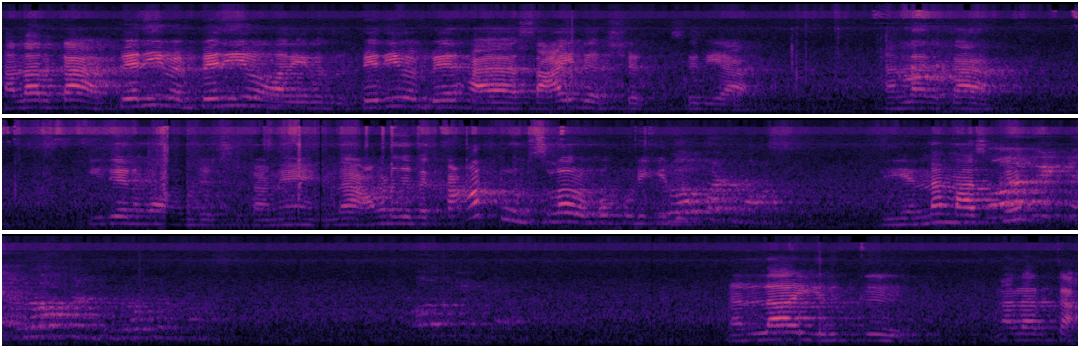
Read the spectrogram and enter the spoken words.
நல்லா இருக்கா? பெரியவன் பெரியவன் வரைகிறது பெரியவன் பேர் சாய் தர்ஷன். சரியா? நல்லா இருக்கா? இது என்னமோ வந்துருச்சுக்கானே இல்லை அவனுக்கு இந்த கார்ட்டூன்ஸ்லாம் ரொம்ப பிடிக்குது. இது என்ன மாஸ்டர் நல்லா இருக்கு. நல்லா இருக்கா?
